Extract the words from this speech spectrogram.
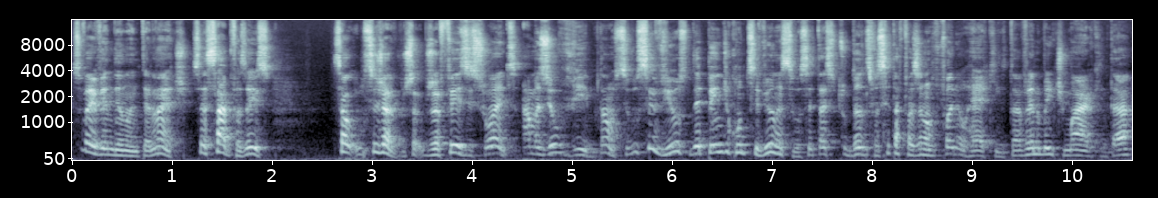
você vai vender na internet? Você sabe fazer isso? Você já, já fez isso antes? Ah, mas eu vi. Não, se você viu, depende de quanto você viu, né? Se você está estudando, se você está fazendo funnel hacking, está vendo benchmarking, tá,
